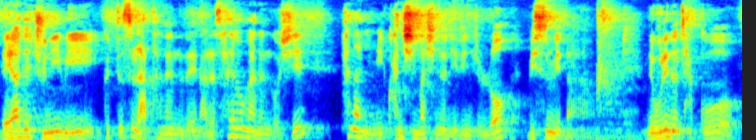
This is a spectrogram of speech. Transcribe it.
내 안에 주님이 그 뜻을 나타내는데 나를 사용하는 것이 하나님이 관심하시는 일인 줄로 믿습니다. 근데 우리는 자꾸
